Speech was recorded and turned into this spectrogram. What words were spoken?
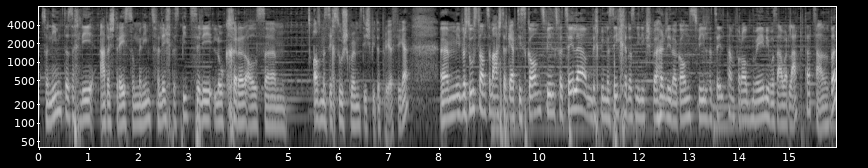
Also nimmt das ein bisschen auch den Stress und man nimmt es vielleicht ein bisschen lockerer als ähm, als man sich sonst gewöhnt ist bei den Prüfungen. Ähm, über das Auslandssemester gibt es ganz viel zu erzählen und ich bin mir sicher, dass meine Gespönli da ganz viel erzählt haben, vor allem Noemi, die es auch erlebt hat selber.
